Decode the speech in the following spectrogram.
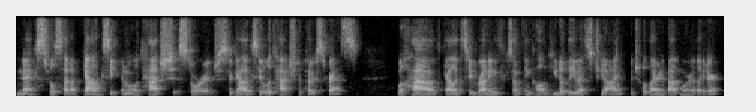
Next, we'll set up Galaxy, and we'll attach storage. So Galaxy will attach to Postgres. We'll have Galaxy running through something called UWSGI, which we'll learn about more later.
